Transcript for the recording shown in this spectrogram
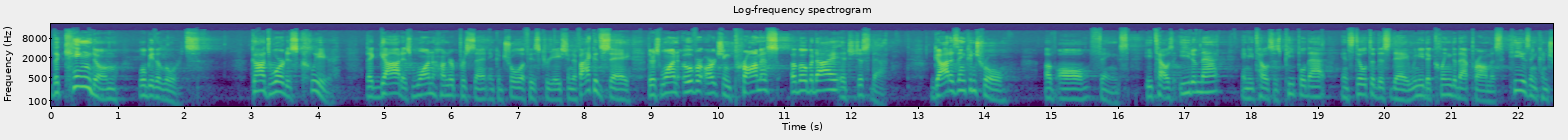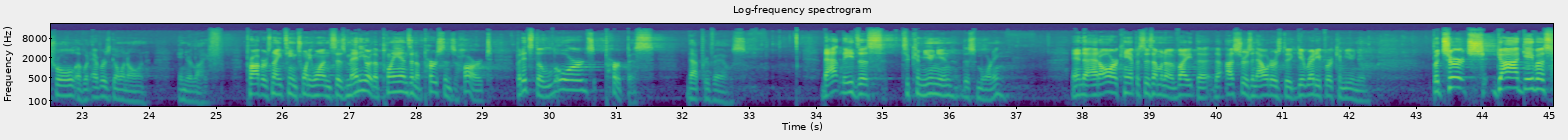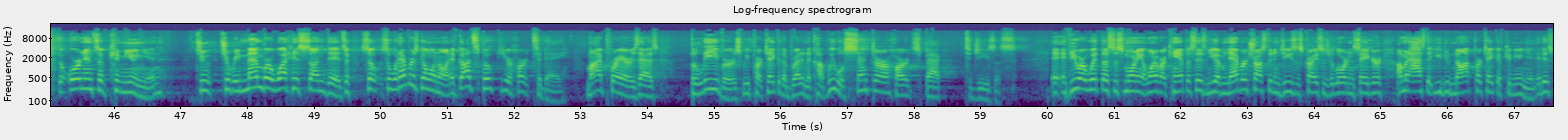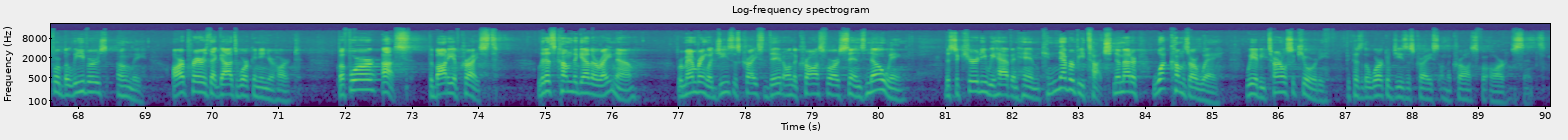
The kingdom will be the Lord's. God's word is clear that God is 100% in control of his creation. If I could say there's one overarching promise of Obadiah, it's just that. God is in control of all things. He tells Edom that, and he tells his people that, and still to this day, we need to cling to that promise. He is in control of whatever is going on in your life. Proverbs 19 21 says, Many are the plans in a person's heart, but it's the Lord's purpose that prevails. That leads us to communion this morning. And uh, at all our campuses, I'm going to invite the, the ushers and elders to get ready for communion. But, church, God gave us the ordinance of communion to, to remember what his son did. So, so, so, whatever's going on, if God spoke to your heart today, my prayer is as believers, we partake of the bread and the cup, we will center our hearts back to Jesus. If you are with us this morning at one of our campuses and you have never trusted in Jesus Christ as your Lord and Savior, I'm going to ask that you do not partake of communion. It is for believers only. Our prayer is that God's working in your heart. But for us, the body of Christ. Let us come together right now, remembering what Jesus Christ did on the cross for our sins, knowing the security we have in Him can never be touched, no matter what comes our way. We have eternal security because of the work of Jesus Christ on the cross for our sins.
